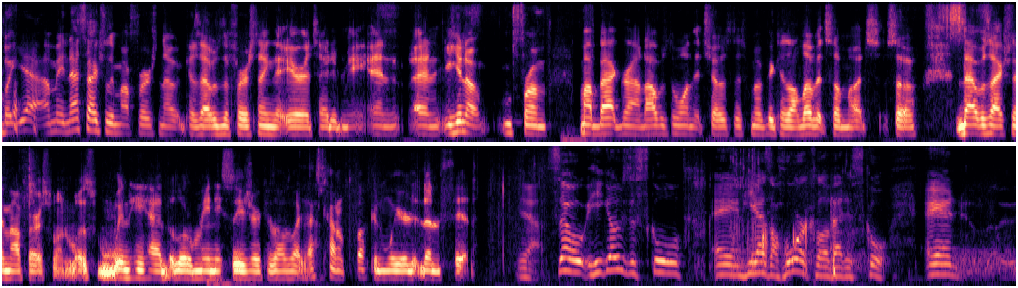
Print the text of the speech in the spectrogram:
But yeah, I mean that's actually my first note because that was the first thing that irritated me, and and you know from my background, I was the one that chose this movie because I love it so much. So that was actually my first one was when he had the little mini seizure because I was like, that's kind of fucking weird. It doesn't fit. Yeah. So he goes to school and he has a horror club at his school. And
